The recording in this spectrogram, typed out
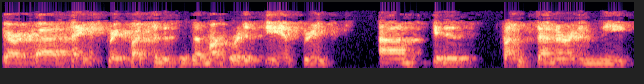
Derrick, uh, thanks. Great question. This is uh, Marc Boroditsky answering. Um, it is front and center in the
